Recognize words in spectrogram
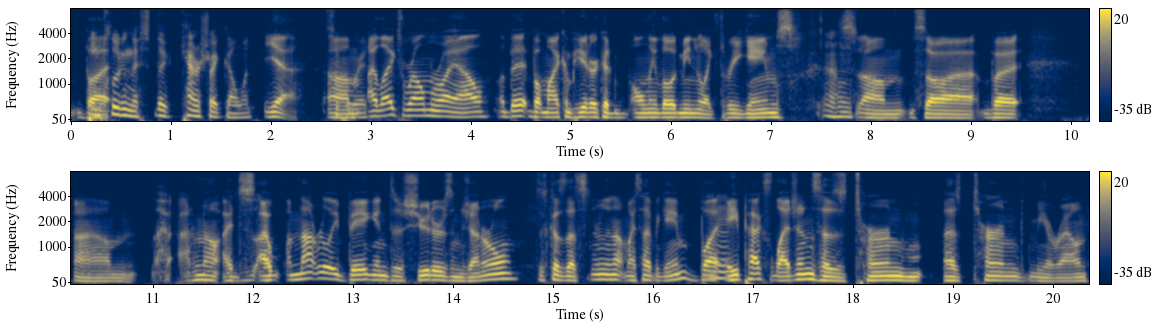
But- including the the Counter Strike Go one. Yeah. Um. I liked Realm Royale a bit, but my computer could only load me into like three games. Uh-huh. So, um, so, uh, but, um, I don't know. I just, I, I'm not really big into shooters in general, just because that's really not my type of game. But Mhm. Apex Legends has turned has turned me around.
